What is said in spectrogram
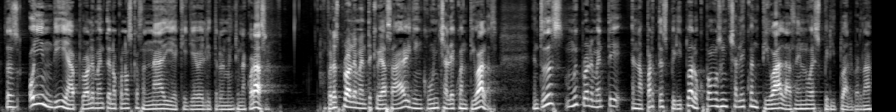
Entonces, hoy en día probablemente no conozcas a nadie que lleve literalmente una coraza, pero es probablemente que veas a alguien con un chaleco antibalas. Entonces, muy probablemente en la parte espiritual ocupamos un chaleco antibalas en lo espiritual, ¿verdad?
